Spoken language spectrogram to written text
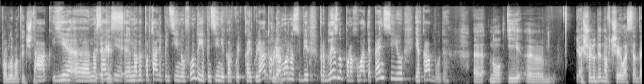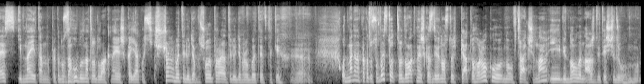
проблематично? Так, є е, на Є сайті якийсь- е, на веб-порталі пенсійного фонду є пенсійний калькулятор, Калькулятор. де можна собі приблизно порахувати пенсію, яка буде. Е, ну і е, якщо людина вчилася десь, і в неї там, наприклад, ну, загублена трудова книжка, якось що робити людям? Що ви порадите людям робити в таких е, От мене, наприклад, особисто трудова книжка з 95-го року ну, втрачена і відновлена аж в 2002-му.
